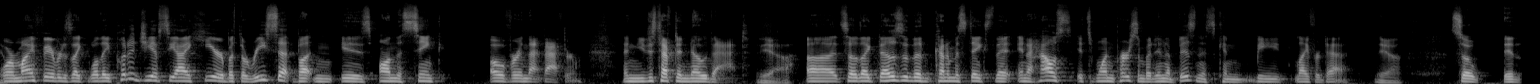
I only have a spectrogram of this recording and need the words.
or my favorite is like, well, they put a GFCI here, but the reset button is on the sink over in that bathroom, and you just have to know that. Yeah. Uh, so like those are the kind of mistakes that in a house it's one person, but in a business can be life or death. Yeah. So in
